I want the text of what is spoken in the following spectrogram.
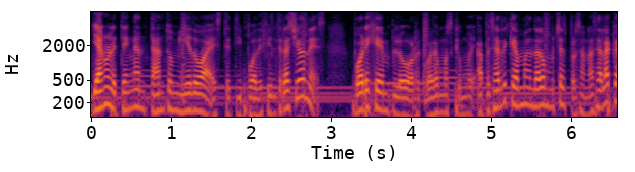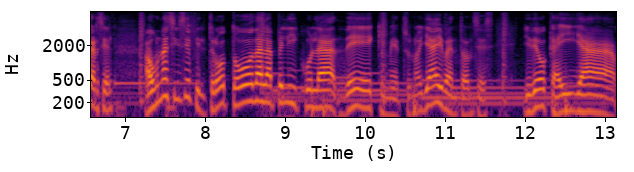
ya no le tengan tanto miedo a este tipo de filtraciones. Por ejemplo, recordemos que a pesar de que han mandado muchas personas a la cárcel, aún así se filtró toda la película de Kimetsu no Yaiba. Entonces, yo digo que ahí ya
